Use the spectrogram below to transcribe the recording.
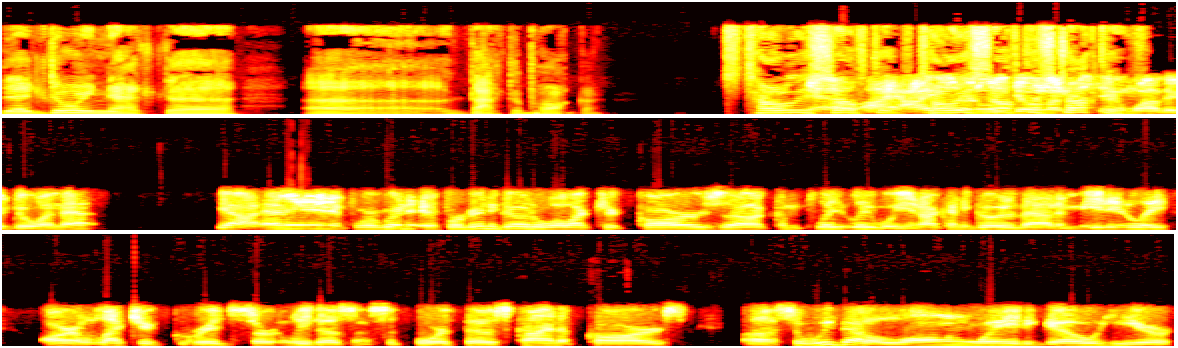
they're doing that, uh, uh, Dr. Parker. It's totally Yeah, self I, I totally self destructive. why they're doing that. Yeah, I mean, if we're going to if we're going to go to electric cars uh, completely, well, you're not going to go to that immediately. Our electric grid certainly doesn't support those kind of cars. Uh, so we've got a long way to go here.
